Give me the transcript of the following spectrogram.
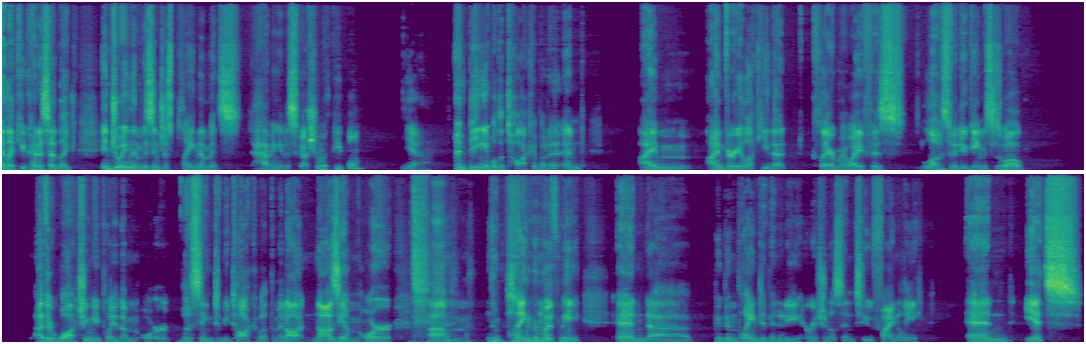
And like you kind of said, like enjoying them isn't just playing them; it's having a discussion with people Yeah. and being able to talk about it. And I'm I'm very lucky that Claire, my wife, is loves video games as well. Either watching me play them or listening to me talk about them at au- nauseum, or um, playing them with me. And uh, we've been playing Divinity Original Sin 2 finally, and it's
